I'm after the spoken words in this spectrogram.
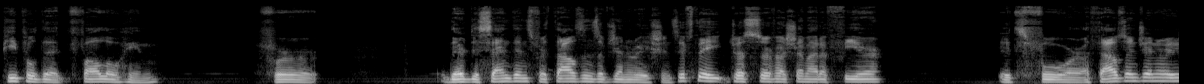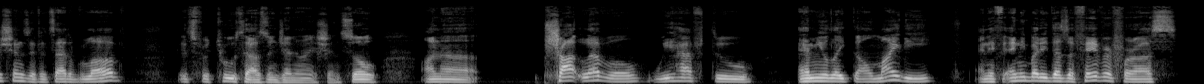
people that follow him for their descendants for thousands of generations. If they just serve Hashem out of fear, it's for a thousand generations. If it's out of love, it's for 2,000 generations. So, on a shot level, we have to emulate the Almighty and if anybody does a favor for us,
